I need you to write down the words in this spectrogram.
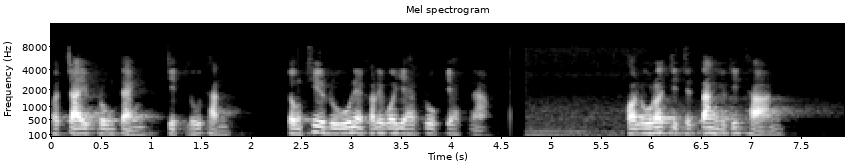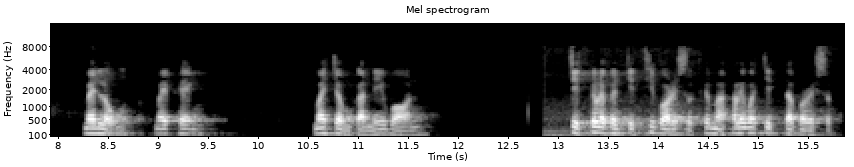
พอใจปรุงแต่งจิตรู้ทัน ตรงที่รู้เนี่ยเขาเรียกว่าแยกรูปแยกนาม พอรู้แล้วจิตจะตั้งอยู่ที่ฐาน ไม่หลง ไม่เพ่ง ไม่จมกันนิวรณ์จิตก็เลยเป็นจิตที่บริสุทธิ์ขึ้นมาเขาเรียกว่าจิตตบริสุทธิ์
